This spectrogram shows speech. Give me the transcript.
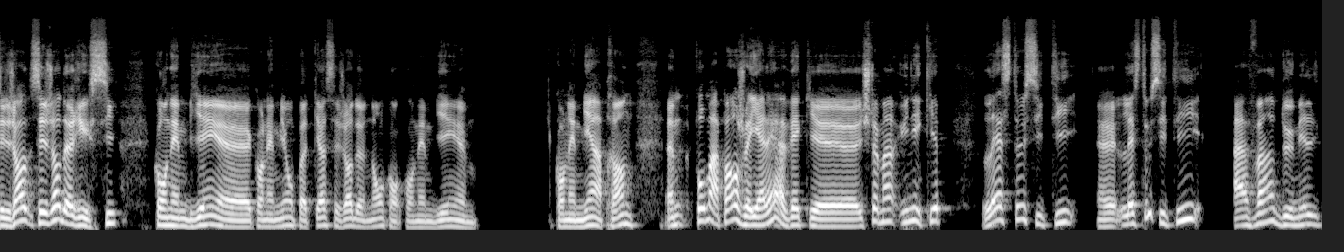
le genre, c'est genre de récit qu'on aime bien, euh, qu'on aime bien au podcast. C'est le genre de nom qu'on aime bien, qu'on aime bien apprendre. pour ma part, je vais y aller avec justement une équipe, Leicester City. Leicester City avant 2000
